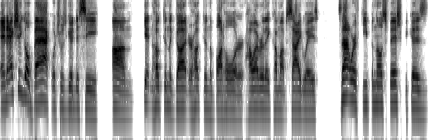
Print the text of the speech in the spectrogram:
and actually go back, which was good to see. Um, getting hooked in the gut or hooked in the butthole or however they come up sideways. It's not worth keeping those fish because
